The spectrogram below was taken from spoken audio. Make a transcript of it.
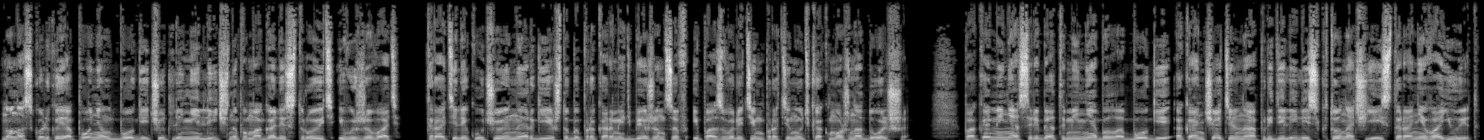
но, насколько я понял, боги чуть ли не лично помогали строить и выживать. Тратили кучу энергии, чтобы прокормить беженцев и позволить им протянуть как можно дольше. Пока меня с ребятами не было, боги окончательно определились, кто на чьей стороне воюет.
